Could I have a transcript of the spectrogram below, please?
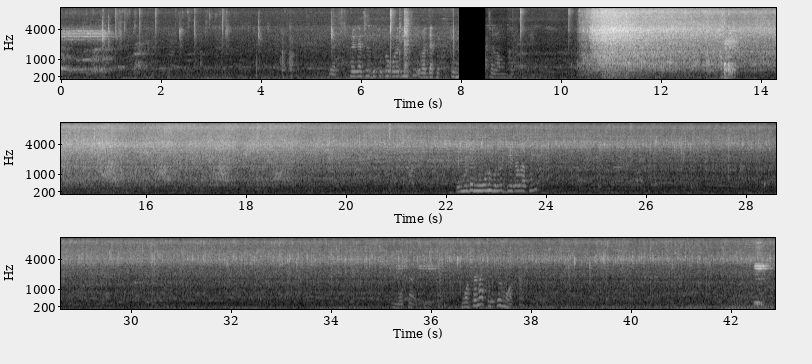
হয়ে গেছে, দু টুকরো করে দিয়েছি। এবার দেখো কাঁচা লঙ্কা এর মধ্যে নুন হলুদ দিয়ে দেবো এখন মশা মশা না প্রচুর মশা Thank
